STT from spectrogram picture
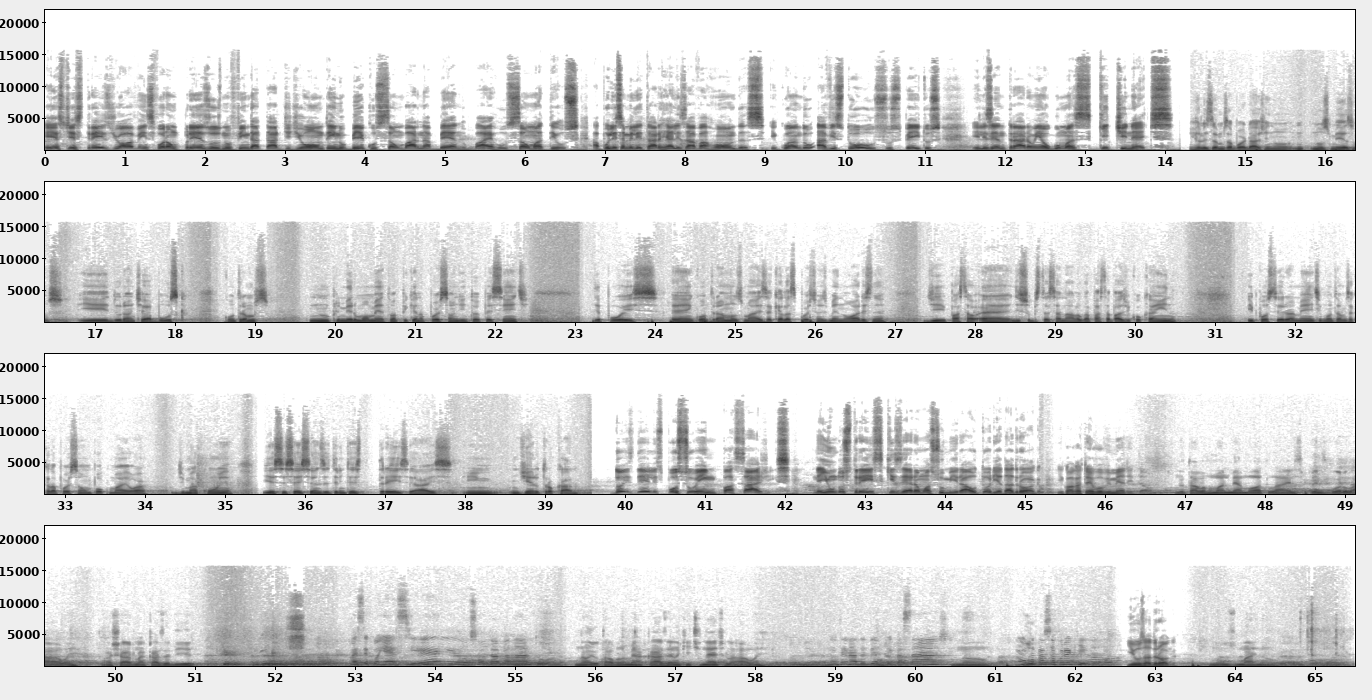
Estes três jovens foram presos no fim da tarde de ontem no beco São Barnabé, no bairro São Mateus. A polícia militar realizava rondas e, quando avistou os suspeitos, eles entraram em algumas kitnets. Realizamos abordagem no, nos mesmos e, durante a busca, encontramos, num primeiro momento, uma pequena porção de entorpecente depois é, encontramos mais aquelas porções menores né, de, pasta, é, de substância análoga à pasta base de cocaína. E posteriormente encontramos aquela porção um pouco maior de maconha e esses 633 reais em, em dinheiro trocado. Dois deles possuem passagens. Nenhum dos três quiseram assumir a autoria da droga. E qual que é o teu envolvimento então? Eu tava arrumando minha moto lá, eles, eles foram lá, ué. Acharam na casa dele. Mas você conhece ele ou só tava lá à toa? Não, eu tava na minha casa, na kitnet lá, ué. Não tem nada a ver, não tem passagem? Não. Nunca passou por aqui? E usa droga? Não uso mais não.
